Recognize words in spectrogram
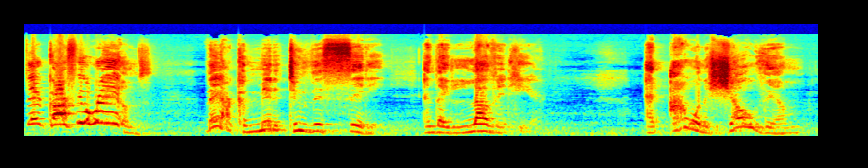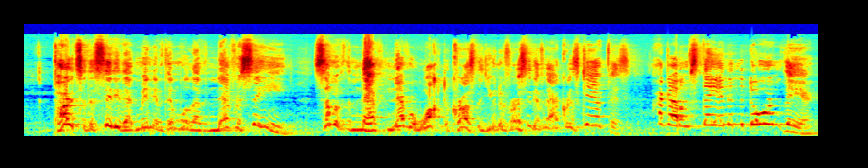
They're Garfield Rams. They are committed to this city and they love it here. And I want to show them parts of the city that many of them will have never seen. Some of them have never walked across the University of Akron's campus. I got them staying in the dorm there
